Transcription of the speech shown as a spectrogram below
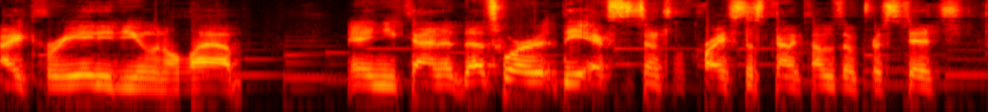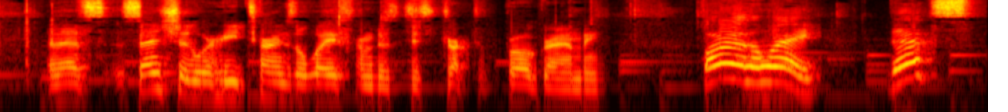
I created you in a lab." And you kind of that's where the existential crisis kind of comes in for Stitch, and that's essentially where he turns away from his destructive programming. By the way, that's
